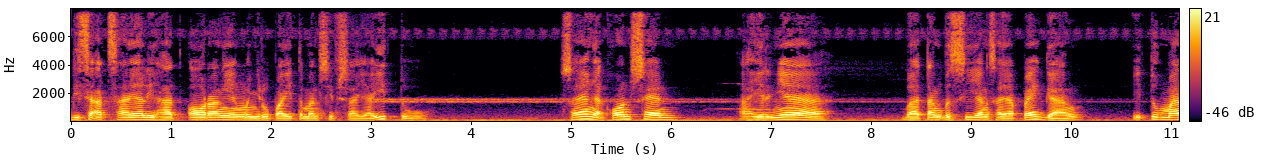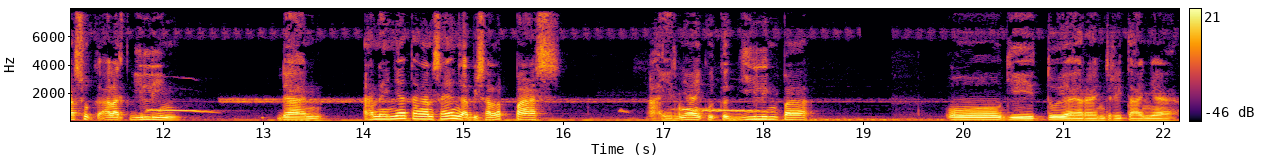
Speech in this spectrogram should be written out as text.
di saat saya lihat orang yang menyerupai teman shift saya itu Saya nggak konsen. Akhirnya Batang besi yang saya pegang Itu masuk ke alat giling. Dan Anehnya tangan saya nggak bisa lepas. Akhirnya ikut kegiling pak. Oh gitu ya Ren ceritanya.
